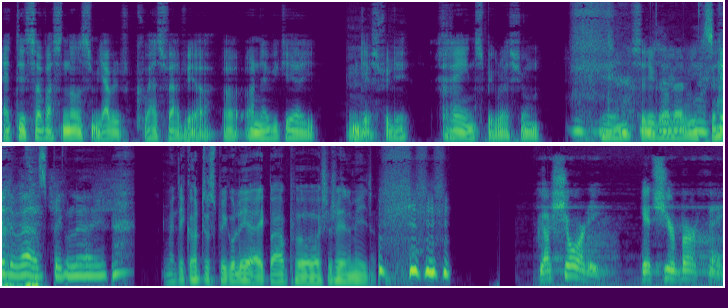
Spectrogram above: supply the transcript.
at det så var sådan noget, som jeg ville kunne have svært ved at, at, at navigere i. Men det er jo selvfølgelig ren spekulation. Øh, så det kan godt være, at vi ikke Måske det værd at spekulere i. Men det er godt, du spekulerer ikke bare på sociale medier. Go, Shorty, it's your birthday.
